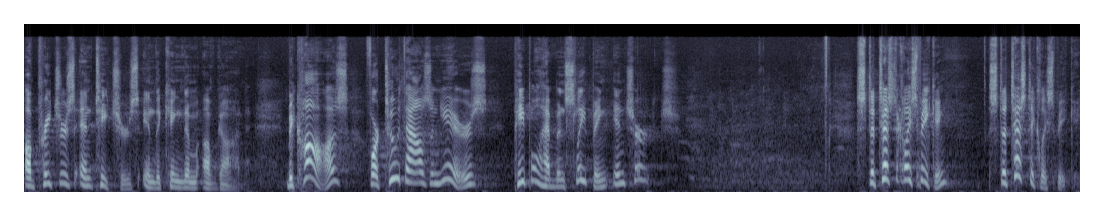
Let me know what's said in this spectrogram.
of preachers and teachers in the kingdom of God. Because for 2,000 years, people have been sleeping in church. Statistically speaking, statistically speaking,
